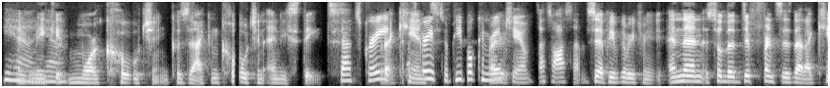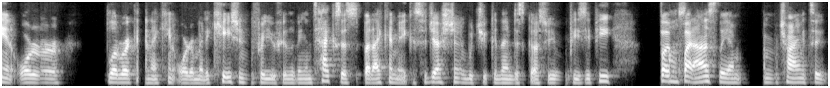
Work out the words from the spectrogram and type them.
yeah, and make yeah. it more coaching because I can coach in any state. That's great. I That's can't- great. So people can right? reach you. That's awesome. so yeah, people can reach me. And then so the difference is that I can't order blood work and I can't order medication for you if you're living in Texas, but I can make a suggestion which you can then discuss with your PCP. But Awesome. quite honestly, I'm I'm trying to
